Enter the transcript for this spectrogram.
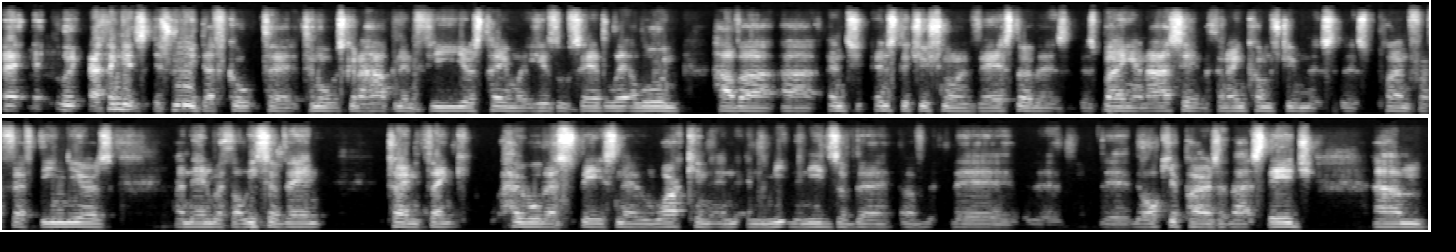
it, it, look, I think it's it's really difficult to, to know what's going to happen in three years' time, like Hazel said. Let alone have a, a in, institutional investor that's, that's buying an asset with an income stream that's that's planned for 15 years, and then with a lease event, try and think how will this space now work and, and, and meet the needs of the of the the, the occupiers at that stage. Um,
